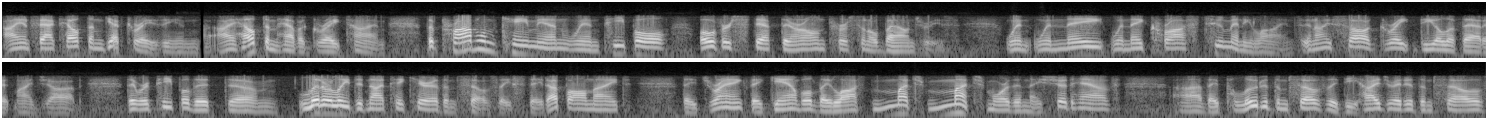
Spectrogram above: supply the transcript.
I, in fact, helped them get crazy, and I helped them have a great time. The problem came in when people overstepped their own personal boundaries when when they when they crossed too many lines and i saw a great deal of that at my job. There were people that um literally did not take care of themselves. They stayed up all night they drank they gambled they lost much much more than they should have. Uh they polluted themselves they dehydrated themselves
